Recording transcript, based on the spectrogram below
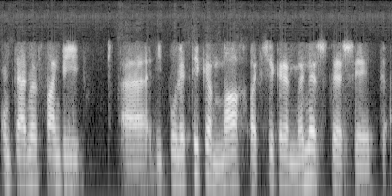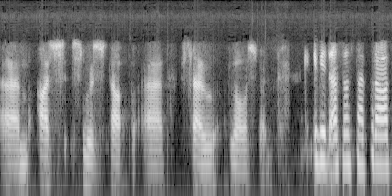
in terme van die uh die politieke mag wat sekere ministers het um as so stap uh sou plaasvind. Ek weet as ons nou praat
